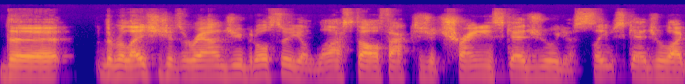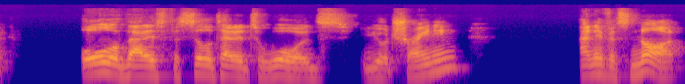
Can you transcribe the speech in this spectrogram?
The the relationships around you, but also your lifestyle factors, your training schedule, your sleep schedule, like all of that is facilitated towards your training. And if it's not,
